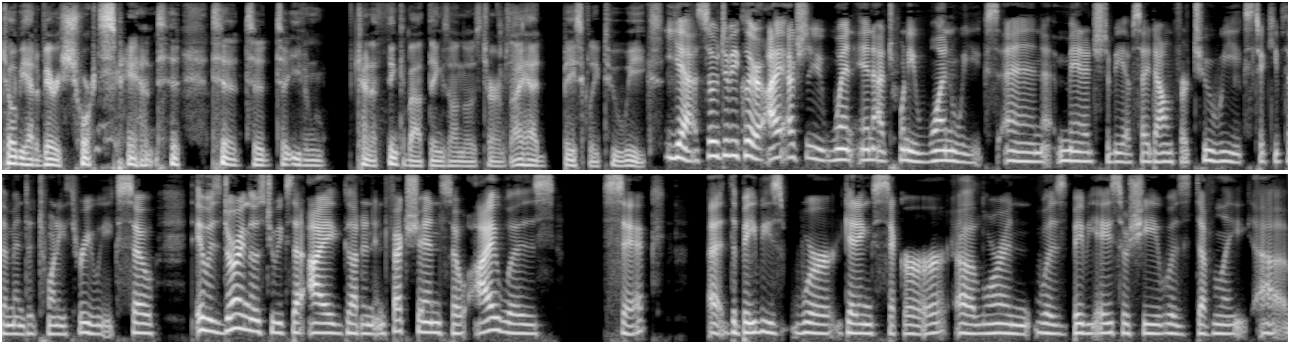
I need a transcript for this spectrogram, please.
Toby had a very short span to to to, to even kind of think about things on those terms. I had basically two weeks. Yeah. So to be clear, I actually went in at 21 weeks and managed to be upside down for two weeks to keep them into 23 weeks. So it was during those two weeks that I got an infection. So I was sick. Uh, the babies were getting sicker. Uh, Lauren was baby A, so she was definitely uh,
